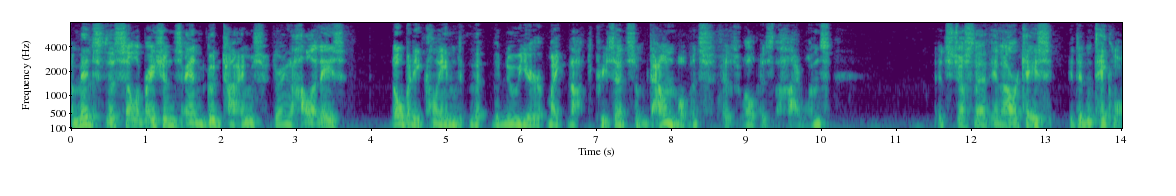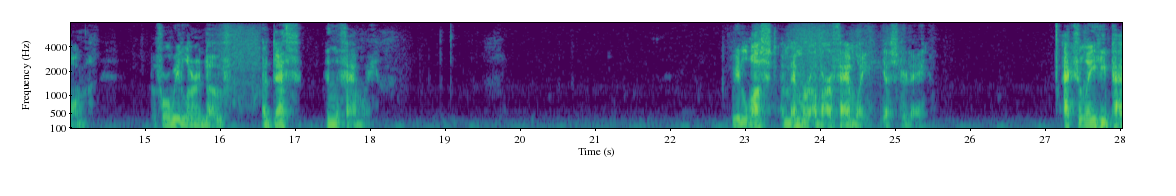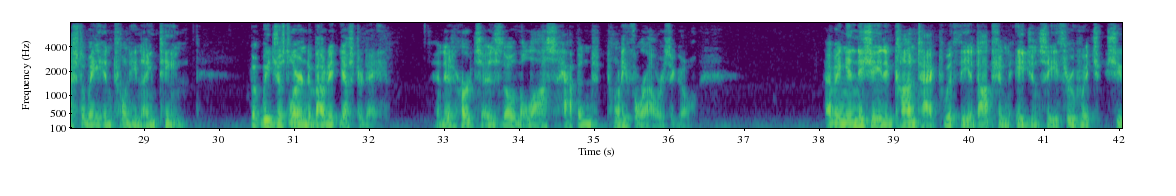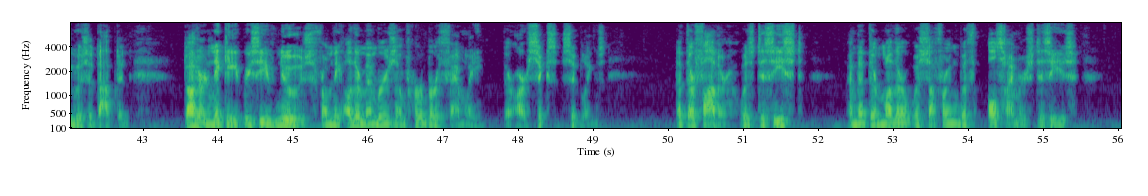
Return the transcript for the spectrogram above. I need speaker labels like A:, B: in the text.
A: Amidst the celebrations and good times during the holidays, nobody claimed that the new year might not present some down moments as well as the high ones. It's just that in our case, it didn't take long before we learned of a death in the family. We lost a member of our family yesterday. Actually, he passed away in 2019, but we just learned about it yesterday, and it hurts as though the loss happened 24 hours ago. Having initiated contact with the adoption agency through which she was adopted, daughter Nikki received news from the other members of her birth family, there are six siblings, that their father was deceased and that their mother was suffering with Alzheimer's disease,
